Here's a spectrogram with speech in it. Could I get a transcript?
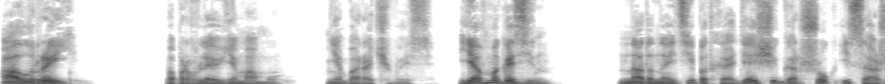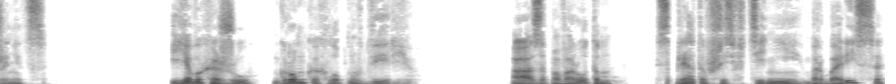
«Ал Рэй», — поправляю я маму, не оборачиваясь. «Я в магазин. Надо найти подходящий горшок и саженец я выхожу, громко хлопнув дверью. А за поворотом, спрятавшись в тени Барбариса,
